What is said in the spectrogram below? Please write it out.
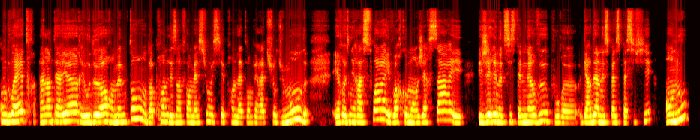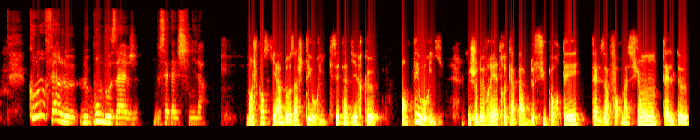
on doit être à l'intérieur et au dehors en même temps. On doit prendre les informations ici et prendre la température du monde et revenir à soi et voir comment on gère ça et, gérer notre système nerveux pour euh, garder un espace pacifié en nous Comment faire le, bon dosage de cette alchimie-là? Moi, je pense qu'il y a un dosage théorique, c'est-à-dire que, en théorie, je devrais être capable de supporter telles informations, telle, de,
